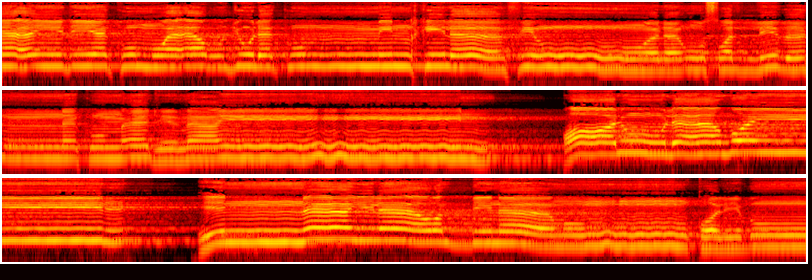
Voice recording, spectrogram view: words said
أيديكم وأرجلكم من خلاف ولأصلبنكم أجمعين قالوا لا ضير إنا إلى ربنا منقلبون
